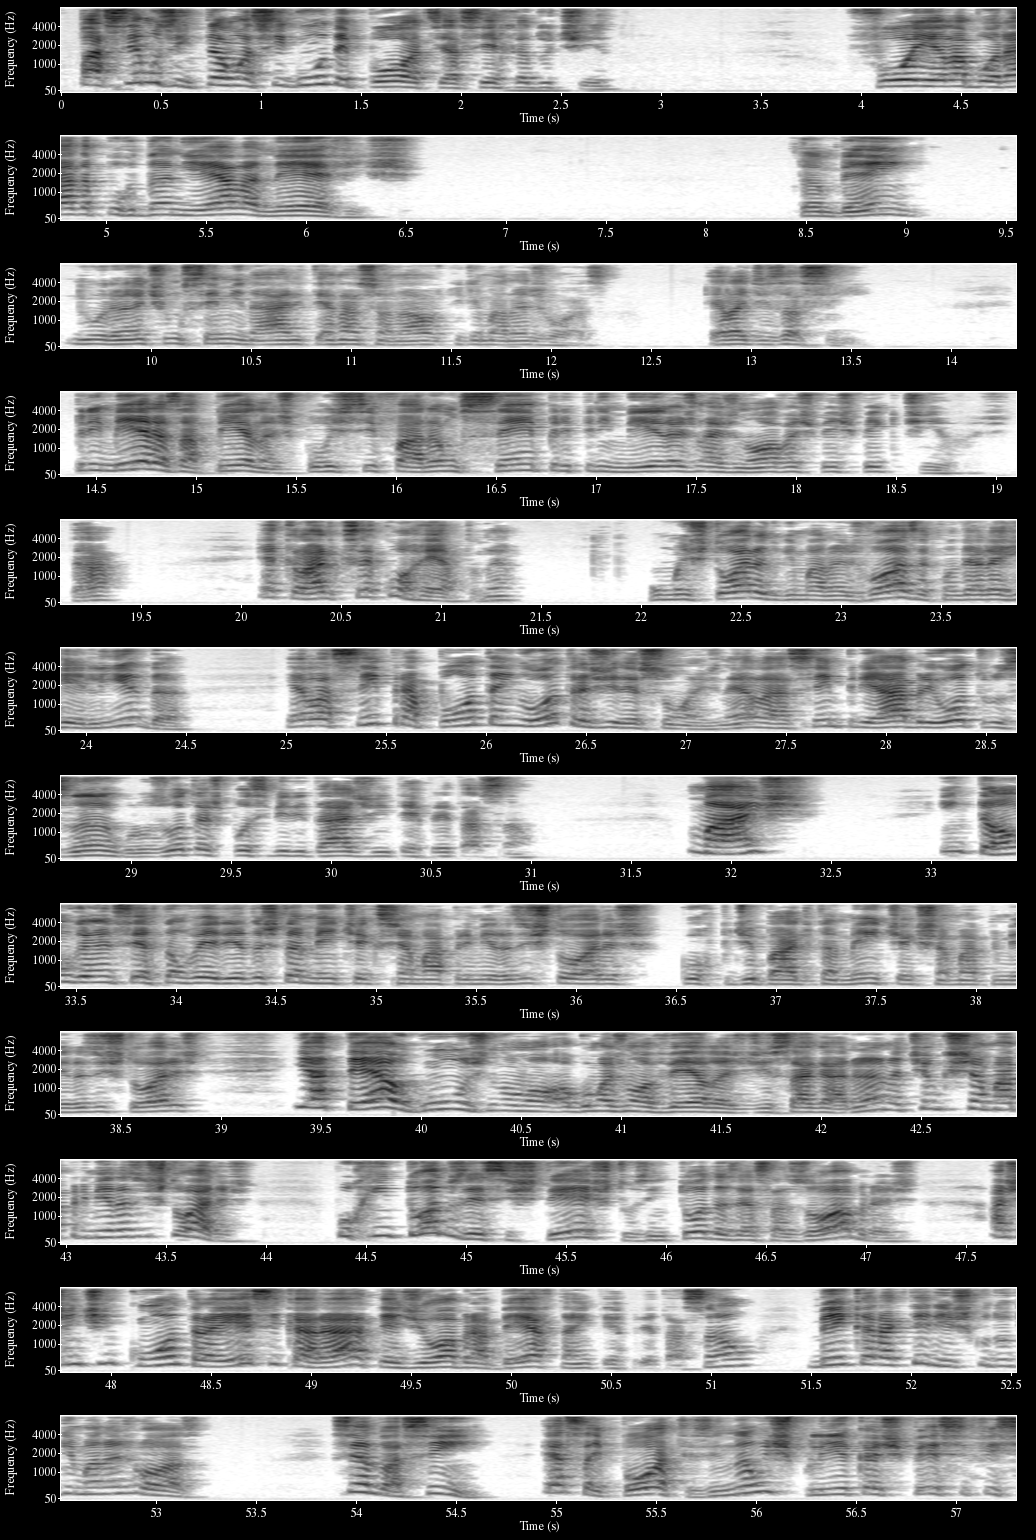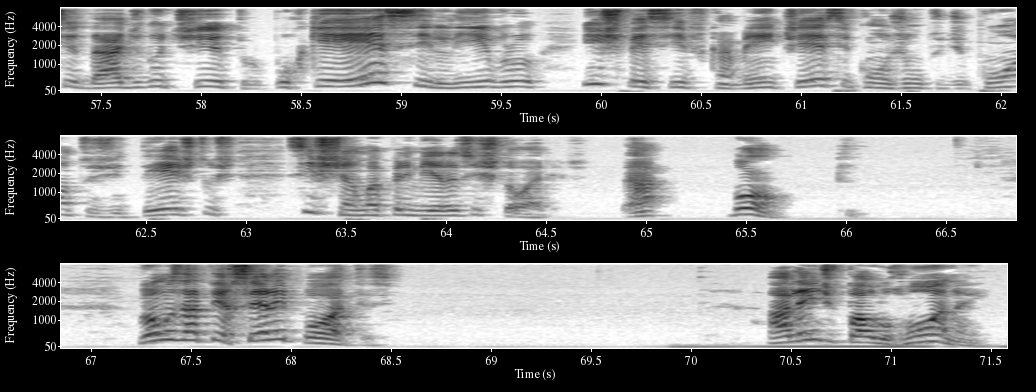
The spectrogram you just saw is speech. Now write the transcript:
Passemos então à segunda hipótese acerca do título. Foi elaborada por Daniela Neves, também durante um seminário internacional de Guimarães Rosa. Ela diz assim: primeiras apenas, pois se farão sempre primeiras nas novas perspectivas, tá? É claro que isso é correto, né? Uma história do Guimarães Rosa, quando ela é relida, ela sempre aponta em outras direções, né? Ela sempre abre outros ângulos, outras possibilidades de interpretação. Mas então, o Grande Sertão Veredas também tinha que chamar Primeiras Histórias, Corpo de Baile também tinha que chamar Primeiras Histórias, e até alguns, algumas novelas de Sagarana tinham que chamar Primeiras Histórias. Porque em todos esses textos, em todas essas obras, a gente encontra esse caráter de obra aberta à interpretação bem característico do Guimarães Rosa. Sendo assim, essa hipótese não explica a especificidade do título, porque esse livro, especificamente, esse conjunto de contos, de textos, se chama Primeiras Histórias. Tá? Bom, vamos à terceira hipótese. Além de Paulo Ronay,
